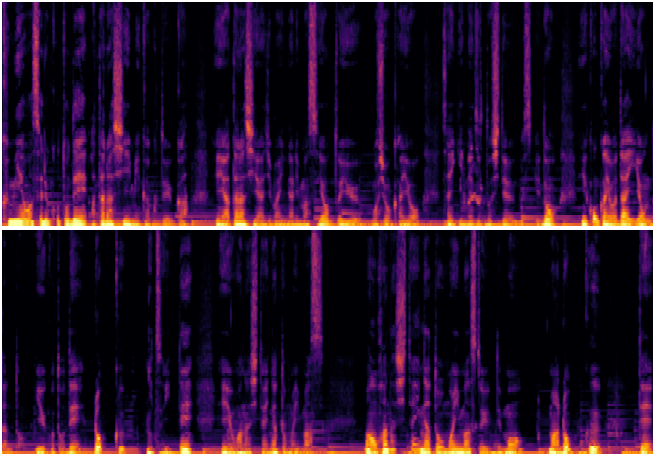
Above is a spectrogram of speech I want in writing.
組み合わせることで新しい味覚というか、えー、新しい味わいになりますよというご紹介を最近ねずっとしてるんですけど、えー、今回は第4弾ということでロックについて、えー、お話したいなと思います。まあお話したいなと思いますと言っても、まあロックって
